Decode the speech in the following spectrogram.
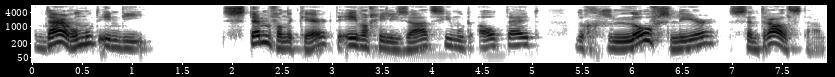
En daarom moet in die stem van de kerk, de evangelisatie, moet altijd de geloofsleer centraal staan.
